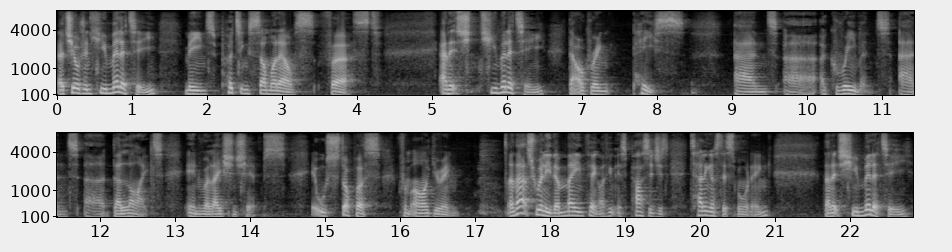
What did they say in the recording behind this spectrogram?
Now, children, humility means putting someone else first. And it's humility that will bring peace and uh, agreement and uh, delight in relationships. It will stop us from arguing. And that's really the main thing I think this passage is telling us this morning that it's humility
